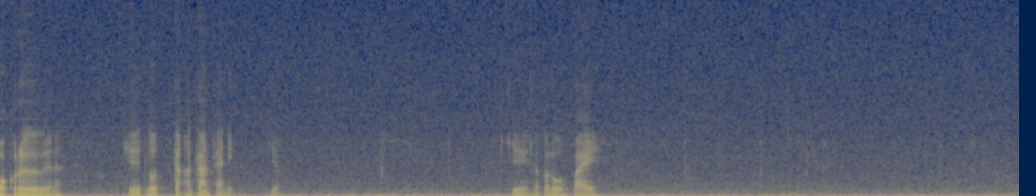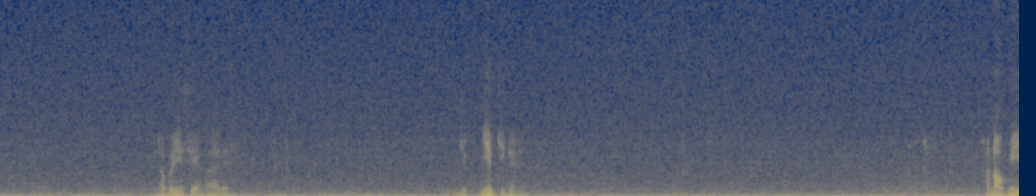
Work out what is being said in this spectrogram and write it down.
บ็อกเกอร์เลยนะ โอเค ลดอาการแพนิคเยี่ยมโอเค แล้วก็โลดไป เรา ไม่ยินเสียงอะไรเลยเงียบเงียบจริงเลยเนี่ยข้างนอกมี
